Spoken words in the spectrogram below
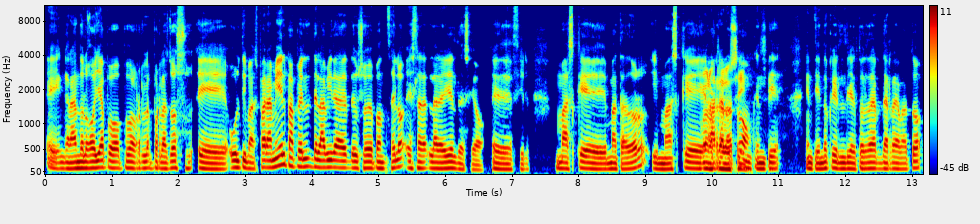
Eh, ganando el Goya por, por- por las dos eh, últimas. Para mí el papel de la vida de Eusebio Poncelo es la, la ley del deseo, es decir, más que Matador y más que Bueno, claro, Arrebato, sí, aunque enti- entiendo que el director de, de Arrebato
